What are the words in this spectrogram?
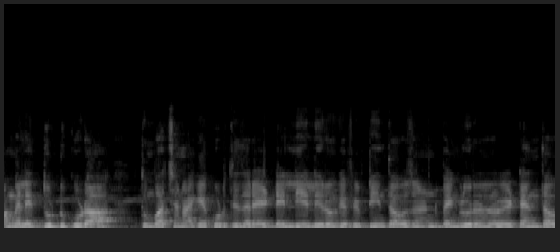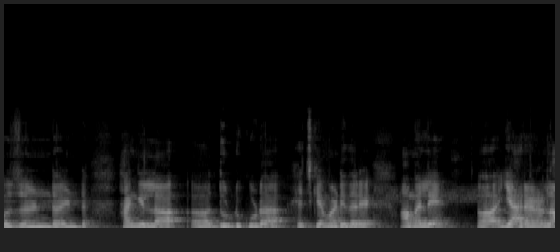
ಆಮೇಲೆ ದುಡ್ಡು ಕೂಡ ತುಂಬ ಚೆನ್ನಾಗೇ ಕೊಡ್ತಿದ್ದಾರೆ. ಡೆಲ್ಲಿಯಲ್ಲಿರೋಗೆ ಫಿಫ್ಟೀನ್ ತೌಸಂಡ್ ಬೆಂಗಳೂರಲ್ಲಿರೋಗೆ ಟೆನ್ ತೌಸಂಡ್ ಆ್ಯಂಡ್ ಹಾಗೆಲ್ಲ ದುಡ್ಡು ಕೂಡ ಹೆಚ್ಚಿಗೆ ಮಾಡಿದ್ದಾರೆ. ಆಮೇಲೆ ಯಾರ್ಯಾರೆಲ್ಲ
